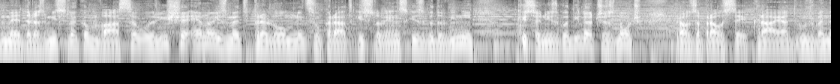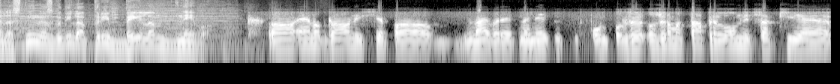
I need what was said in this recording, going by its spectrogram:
Med razmislekom vase uriše eno izmed prelomnic v kratki slovenski zgodovini, ki se ni zgodila čez noč, pravzaprav se je kraja družbene lastnine zgodila pri belem dnevu. Uh, en od glavnih je pa najverjetneje, oziroma ta prelomnica, ki je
